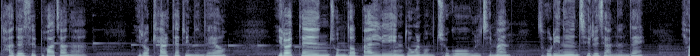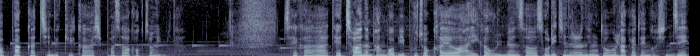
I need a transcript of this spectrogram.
다들 슬퍼하잖아. 이렇게 할 때도 있는데요. 이럴 땐 좀 더 빨리 행동을 멈추고 울지만 소리는 지르지 않는데 협박같이 느낄까 싶어서 걱정입니다. 제가 대처하는 방법이 부족하여 아이가 울면서 소리 지르는 행동을 하게 된 것인지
